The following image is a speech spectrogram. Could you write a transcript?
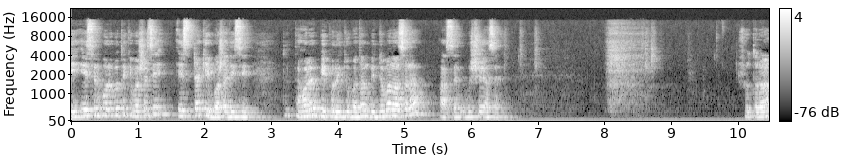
এই এস এর পরিবর্তে কি বসাইছি? এসটা কি বসাই দিছি। তাহলে বিপরীত উপাদান বিদ্যমান আছে না? আছে, অবশ্যই আছে। সুতরাং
